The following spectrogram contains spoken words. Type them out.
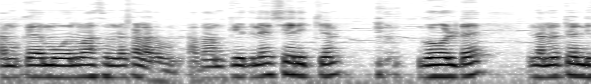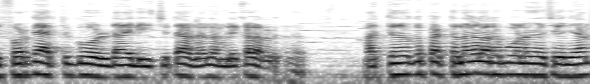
നമുക്ക് മൂന്ന് മാസം കൊണ്ട് കളർ പോകും. അപ്പോൾ നമുക്ക് ഇതിൽ ശരിക്കും ഗോൾഡ് നമ്മൾ ട്വന്റി ഫോർ ക്യാരറ്റ് ഗോൾഡ് അലിയിച്ചിട്ടാണ് നമ്മൾ ഈ കളർ എടുക്കുന്നത്. മറ്റേതൊക്കെ പെട്ടെന്ന് കളർ പോകണമെന്ന് വെച്ച് കഴിഞ്ഞാൽ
